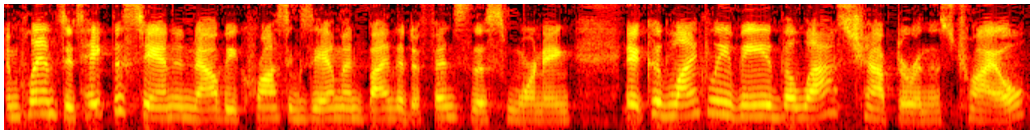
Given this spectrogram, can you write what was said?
and plans to take the stand and now be cross-examined by the defense this morning. It could likely be the last chapter in this trial.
